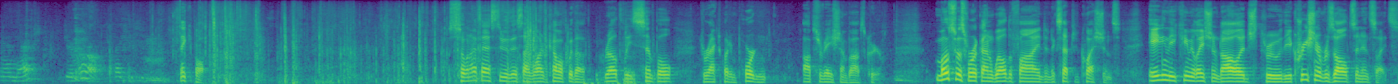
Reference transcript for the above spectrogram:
And next, Jim Morrow. Thank you. Thank you, Paul. So when I was asked to do this, I wanted to come up with a relatively simple, direct, but important observation on Bob's career. Most of us work on well-defined and accepted questions, aiding the accumulation of knowledge through the accretion of results and insights.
